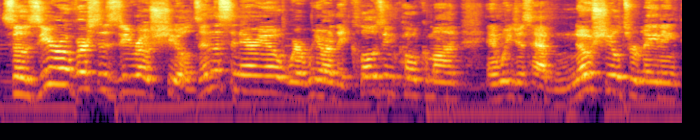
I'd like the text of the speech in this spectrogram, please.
So zero versus zero shields. In the scenario where we are the closing Pokemon and we just have no shields remaining,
